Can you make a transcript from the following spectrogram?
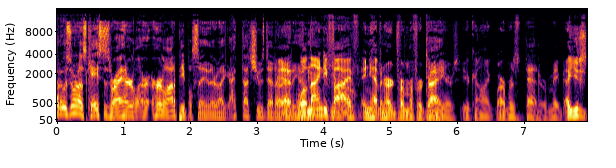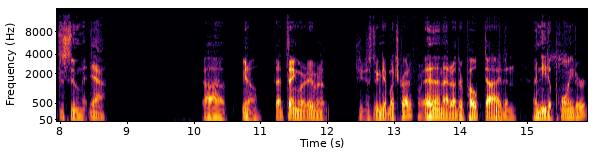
But it was one of those cases where I heard, heard a lot of people say they're like, I thought she was dead already. I well, mean, ninety five, you know. and you haven't heard from her for ten Right. years. You're kind of like Barbara's dead, or maybe you just assume it. yeah. uh, you know, that thing where even she just didn't get much credit for it. And then that other Pope died, and Anita Pointer,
